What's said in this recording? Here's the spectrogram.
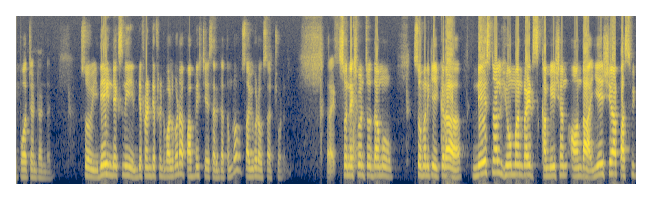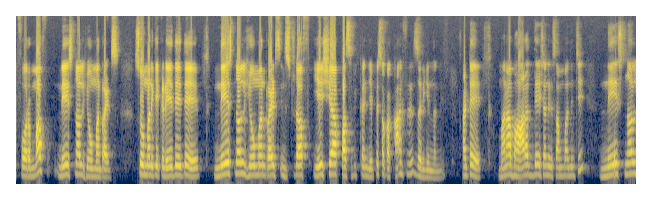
ఇంపార్టెంట్ అండి అది. సో ఇదే ఇండెక్స్ని డిఫరెంట్ డిఫరెంట్ వాళ్ళు కూడా పబ్లిష్ చేశారు గతంలో. సో అవి కూడా ఒకసారి చూడండి. రైట్ సో నెక్స్ట్ వన్ చూద్దాము. సో మనకి ఇక్కడ national human rights commission on the Asia Pacific forum of national human rights. So మనకి ఇక్కడ ఏదైతే national human rights institute of Asia Pacific అని చెప్పేసి ఒక కాన్ఫరెన్స్ జరిగిందండి. అంటే మన భారతదేశానికి సంబంధించి నేషనల్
